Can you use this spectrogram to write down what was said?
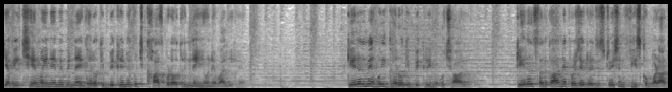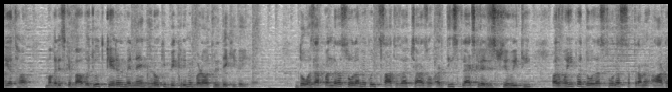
कि अगले छः महीने में भी नए घरों की बिक्री में कुछ खास बढ़ोतरी नहीं होने वाली है। केरल में हुई घरों की बिक्री में उछाल। केरल सरकार ने प्रोजेक्ट रजिस्ट्रेशन फ़ीस को बढ़ा दिया था मगर इसके बावजूद केरल में नए घरों की बिक्री में बढ़ोतरी देखी गई है। 2015-16 में कुल 7,438 फ्लैट्स की रजिस्ट्री हुई थी और वहीं पर 2016-17 में आठ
